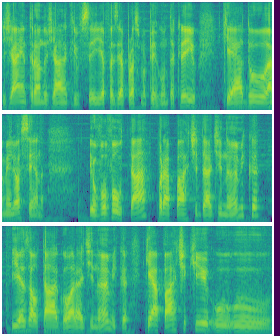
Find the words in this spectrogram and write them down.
já entrando já que você ia fazer a próxima pergunta, creio, que é a do a melhor cena. Eu vou voltar para a parte da dinâmica e exaltar agora a dinâmica, que é a parte que o, o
